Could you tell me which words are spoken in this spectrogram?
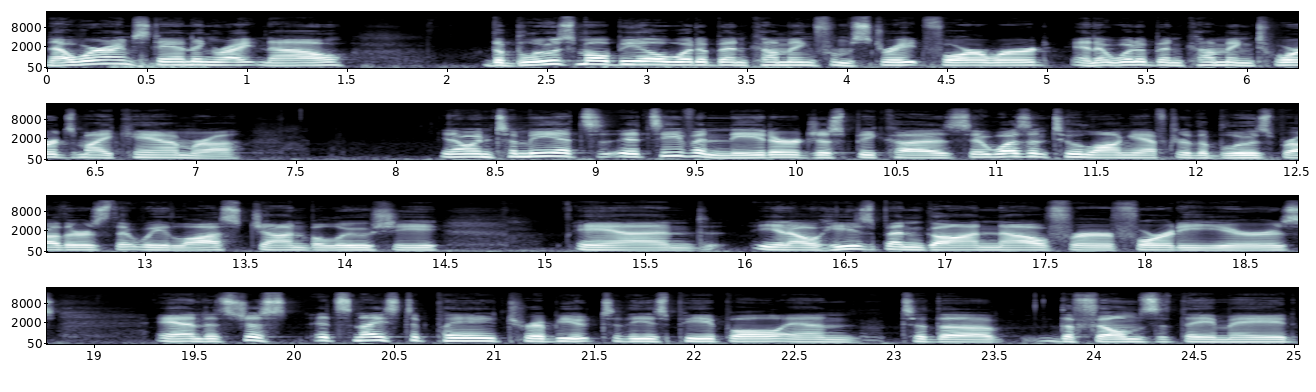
Now, where I'm standing right now, the Bluesmobile would have been coming from straight forward and it would have been coming towards my camera. You know, and to me, it's it's even neater just because it wasn't too long after the Blues Brothers that we lost John Belushi, and you know he's been gone now for forty years, and it's just it's nice to pay tribute to these people and to the the films that they made,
